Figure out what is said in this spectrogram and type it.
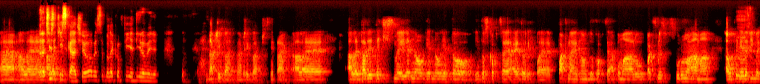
uh, ale... Radši ale... řetískáč, jo? Aby se byl jako v té jedné rovině. Například, například, přesně tak, ale ale tady teď jsme jednou, jednou je to, je to z kopce a je to rychle, pak najednou do kopce a pomálu, pak jsme s nohama a úplně mm. nevíme,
